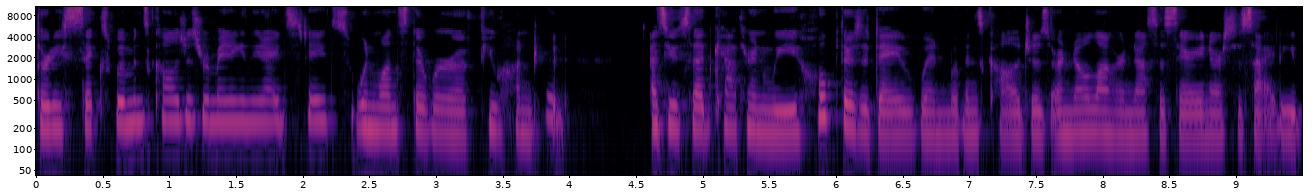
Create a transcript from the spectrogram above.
36 women's colleges remaining in the United States, when once there were a few hundred. As you said, Catherine, we hope there's a day when women's colleges are no longer necessary in our society,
